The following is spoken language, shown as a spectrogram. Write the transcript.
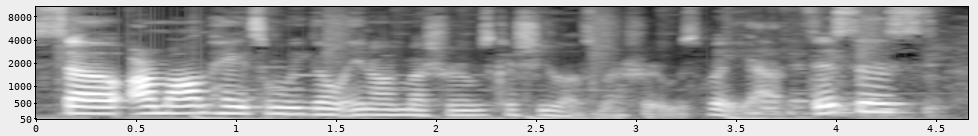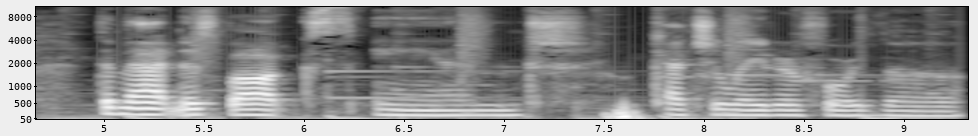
So our mom hates when we go in on mushrooms because she loves mushrooms. But yeah, this is the madness box and catch you later for the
